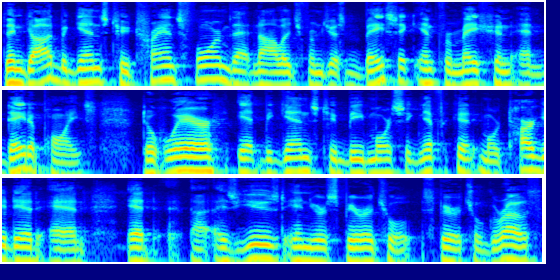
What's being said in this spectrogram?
then God begins to transform that knowledge from just basic information and data points to where it begins to be more significant, more targeted, and it uh, is used in your spiritual spiritual growth,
